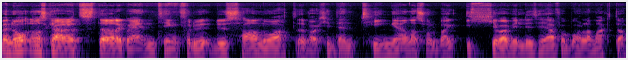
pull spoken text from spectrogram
Men nå, nå skal jeg arrestere deg på én ting, for du, du sa nå at det var ikke den ting Erna Solberg ikke var villig til å gjøre for å beholde makta.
